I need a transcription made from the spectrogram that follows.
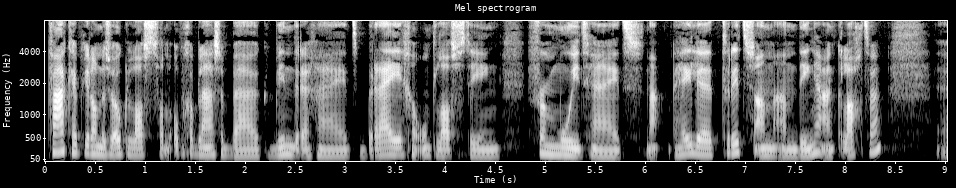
vaak heb je dan dus ook last van opgeblazen buik, winderigheid, breiige ontlasting, vermoeidheid. Nou, hele trits aan, aan dingen, aan klachten. Uh,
